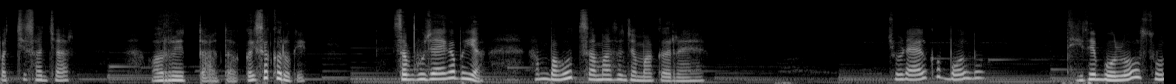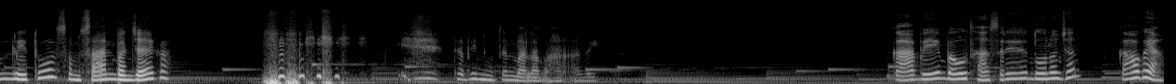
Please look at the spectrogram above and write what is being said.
पच्चीस हज़ार। अरे दादा, कैसा करोगे? सब हो जाएगा भैया। हम बहुत समय से जमा कर रहे हैं। चुड़ैल को बोल दो। धीरे बोलो, सुन ले तो शमशान बन जाएगा। तभी नूतन वाला वहाँ आ गई। का बे बहुत हंस रहे हैं दोनों जन। कहा हो गया?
